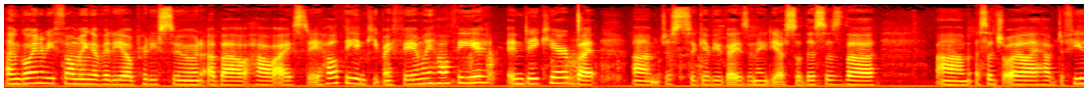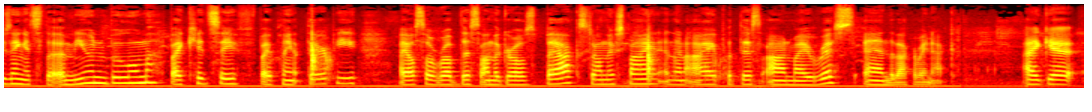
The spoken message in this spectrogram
I'm going to be filming a video pretty soon about how I stay healthy and keep my family healthy in daycare, but um, just to give you guys an idea. So this is the um, essential oil I have diffusing. It's the Immune Boom by KidSafe by Plant Therapy. I also rub this on the girls' backs, down their spine, and then I put this on my wrists and the back of my neck. I get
